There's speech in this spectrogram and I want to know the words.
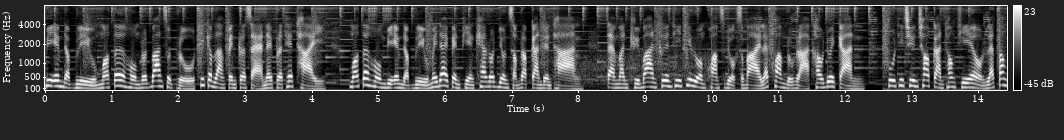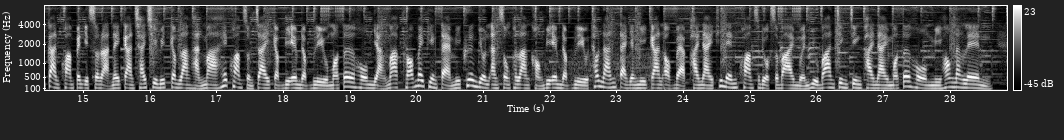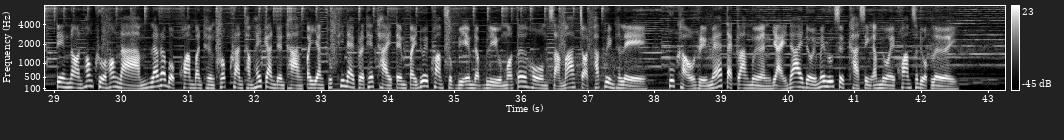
BMW Motorhome รถบ้านสุดหรูที่กำลังเป็นกระแสในประเทศไทย Motorhome BMW ไม่ได้เป็นเพียงแค่รถยนต์สำหรับการเดินทาง แต่มันคือบ้านเคลื่อนที่ที่รวมความสะดวกสบายและความหรูหราเข้าด้วยกัน ผู้ที่ชื่นชอบการท่องเที่ยว และต้องการความเป็นอิสระในการใช้ชีวิตกำลังหันมาให้ความสนใจกับ BMW Motorhome อย่างมากเพราะไม่เพียงแต่มีเครื่องยนต์อันทรงพลังของ BMW เท่านั้นแต่ยังมีการออกแบบภายในที่เน้นความสะดวกสบายเหมือนอยู่บ้านจริง ๆ ภายใน Motorhome มีห้องนั่งเล่น เตียงนอนห้องครัวห้องน้ำและระบบความบันเทิงครบครันทำให้การเดินทางไปยังทุกที่ในประเทศไทยเต็มไปด้วยความสุข BMW Motorhome สามารถจอดพักริมทะเล ภูเขาหรือแม้แต่กลางเมืองใหญ่ได้โดยไม่รู้สึกขาดสิ่งอำนวยความสะดวกเลย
